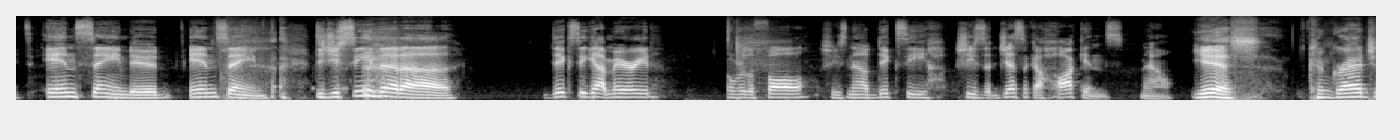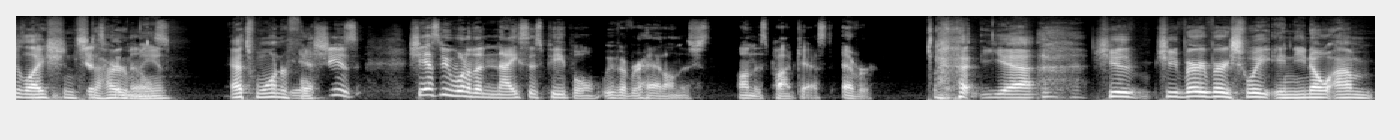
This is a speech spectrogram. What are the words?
It's insane, dude. Insane. Did you see that uh Dixie got married over the fall? She's now Dixie. She's a Jessica Hawkins now. Yes. Congratulations Jessica to her, man. That's wonderful. Yeah, she is. She has to be one of the nicest people we've ever had on this on this podcast ever. yeah, she she's very very sweet, and you know I'm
